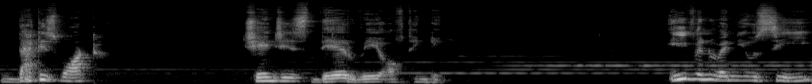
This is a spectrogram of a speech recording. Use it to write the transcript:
That is what changes their way of thinking. Even when you see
